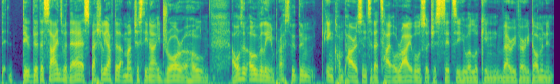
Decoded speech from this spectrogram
the, the, the signs were there, especially after that Manchester United draw at home. I wasn't overly impressed with them in comparison to their title rivals, such as City, who are looking very, very dominant.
